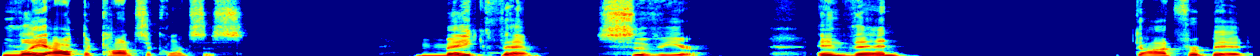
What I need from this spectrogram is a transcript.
Lay out the consequences make them severe. And then, God forbid,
